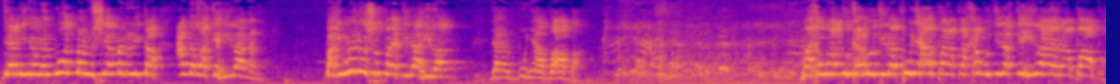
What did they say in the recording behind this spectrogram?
Jadi yang membuat manusia menderita adalah kehilangan. Bagaimana supaya tidak hilang? Jangan punya apa-apa. Maka waktu kamu tidak punya apa-apa, kamu tidak kehilangan apa-apa,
